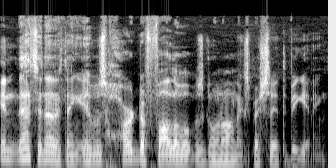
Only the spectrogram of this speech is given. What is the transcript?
and that's another thing. It was hard to follow what was going on, especially at the beginning.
